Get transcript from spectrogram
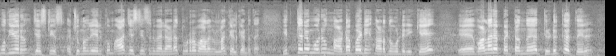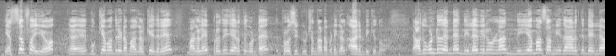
പുതിയൊരു ജസ്റ്റിസ് ചുമതലയേൽക്കും. ആ ജസ്റ്റിസിന് മേലാണ് തുടർവാദങ്ങളെല്ലാം കേൾക്കേണ്ടത്. ഇത്തരമൊരു നടപടി നടന്നുകൊണ്ടിരിക്കെ വളരെ പെട്ടെന്ന് തിടുക്കത്തിൽ എസ് എഫ് ഐ ഒ മുഖ്യമന്ത്രിയുടെ മകൾക്കെതിരെ മകളെ പ്രതി ചേർത്തുകൊണ്ട് പ്രോസിക്യൂഷൻ നടപടികൾ ആരംഭിക്കുന്നു. അതുകൊണ്ട് തന്നെ നിലവിലുള്ള നിയമ സംവിധാനത്തിന്റെ എല്ലാ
